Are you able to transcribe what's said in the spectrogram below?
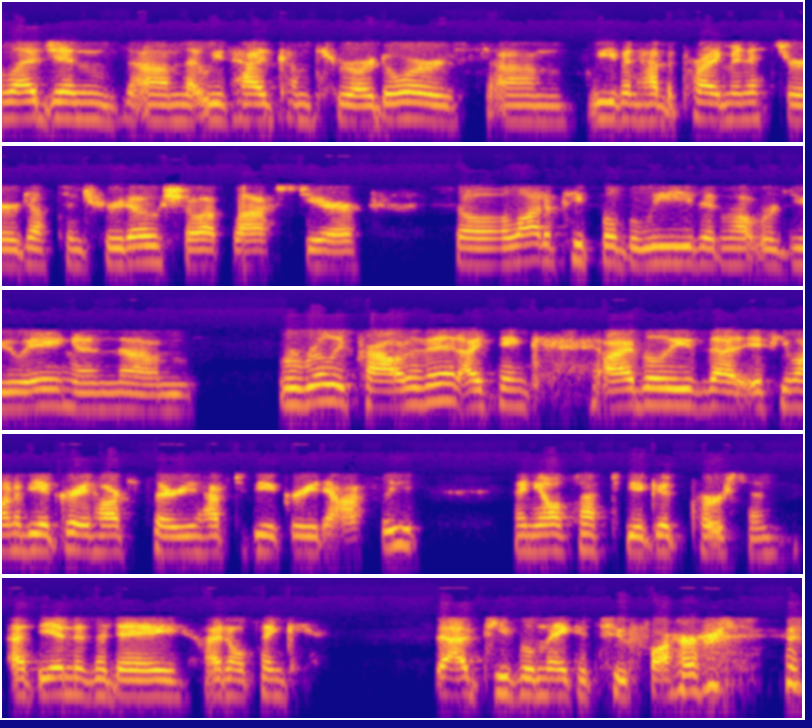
legends um, that we've had come through our doors. Um, we even had the Prime Minister, Justin Trudeau, show up last year. So a lot of people believe in what we're doing, and um, we're really proud of it. I think I believe that if you want to be a great hockey player, you have to be a great athlete and you also have to be a good person. At the end of the day, I don't think bad people make it too far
